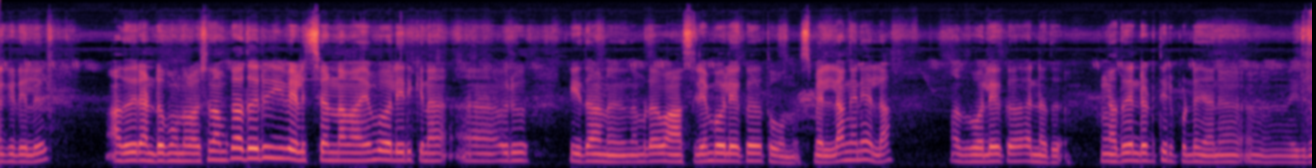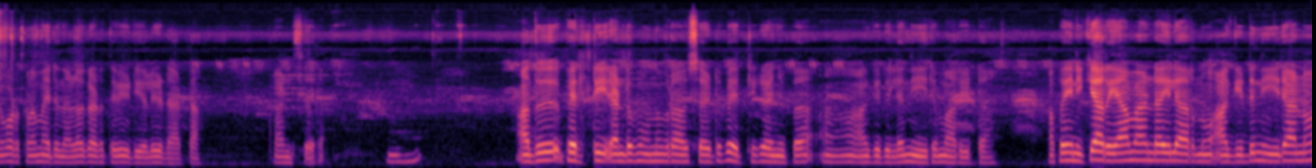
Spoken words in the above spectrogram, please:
അകിടിൽ അത് രണ്ട് മൂന്ന് പ്രാവശ്യം നമുക്ക് അതൊരു ഈ വെളിച്ചെണ്ണമയം പോലെ ഇരിക്കുന്ന ഒരു ഇതാണ്. നമ്മുടെ വാസലിയം പോലെയൊക്കെ തോന്നും. സ്മെല്ല് അങ്ങനെയല്ല. അതുപോലെയൊക്കെ എന്നത്. അത് എന്റെ അടുത്ത് ഇരിപ്പുണ്ട്. ഞാൻ ഇതിന് കൊടുക്കണ മരുന്നുകളൊക്കെ അടുത്ത വീഡിയോയിൽ ഇടാട്ടാ. കാണിച്ചു തരാം. അത് പെരട്ടി രണ്ട് മൂന്ന് പ്രാവശ്യമായിട്ട് പെരട്ടി കഴിഞ്ഞപ്പോൾ അകിടിലെ നീര് മാറിയിട്ടാ. അപ്പോൾ എനിക്ക് അറിയാൻ വേണ്ടായില്ലായിരുന്നു അകിട് നീരാണോ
